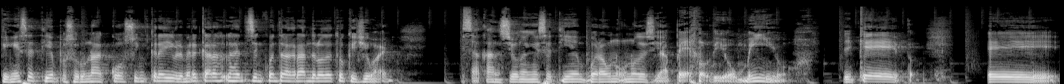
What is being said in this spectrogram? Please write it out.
Que en ese tiempo eso era una cosa increíble. Mira que ahora la gente se encuentra grande lo de Tokichibai esa canción en ese tiempo era uno, uno decía, pero Dios mío, ¿y esto? Eh,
